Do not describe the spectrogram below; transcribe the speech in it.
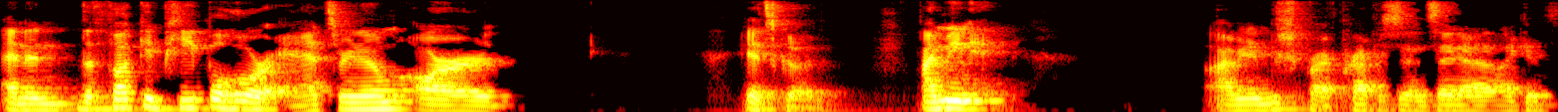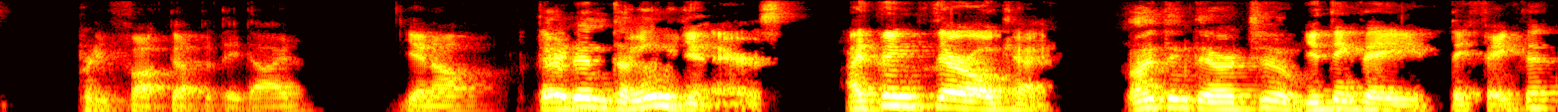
and then the fucking people who are answering them are, it's good. I mean, I mean, we should probably preface it and say that like it's pretty fucked up that they died. You know, They didn't. Billionaires. I think they're okay. I think they are too. you think they they faked it?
